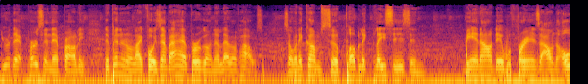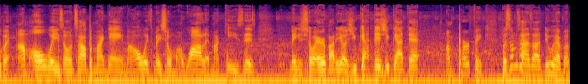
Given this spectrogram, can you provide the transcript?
You're that person that probably, depending on, like, for example, I have Virgo in the 11th house. So when it comes to public places and being out there with friends out in the open, I'm always on top of my game. I always make sure my wallet, my keys, this, making sure everybody else, you got this, you got that. I'm perfect. But sometimes I do have a,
